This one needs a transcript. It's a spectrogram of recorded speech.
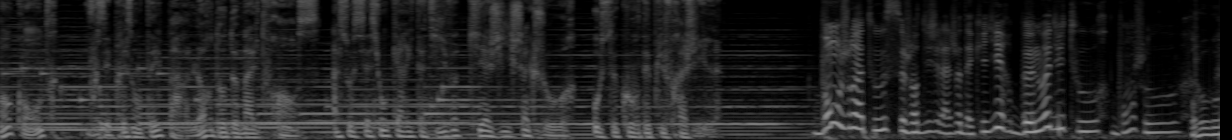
rencontre vous est présentée par l'Ordre de Malte France, association caritative qui agit chaque jour au secours des plus fragiles. Bonjour à tous, aujourd'hui j'ai la joie d'accueillir Benoît Dutour. Bonjour. Bonjour.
